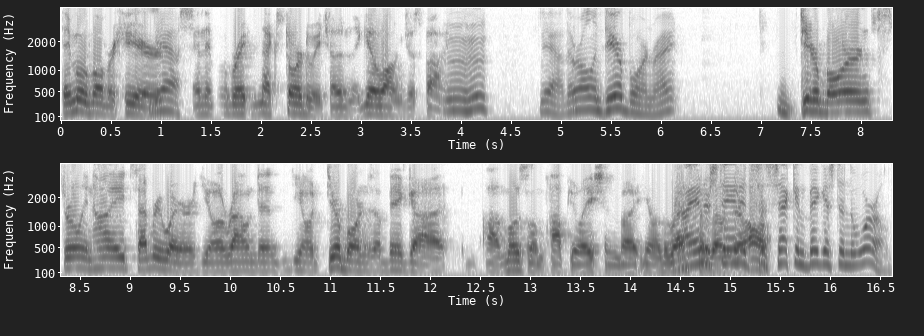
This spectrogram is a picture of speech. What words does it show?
they move over here, Yes. and they move right next door to each other, and they get along just fine. Mm-hmm. Yeah, they're all in Dearborn, right? Dearborn, Sterling Heights, everywhere. You know, around and you know, Dearborn is a big uh, uh, Muslim population, but you know, the rest I of them, understand it's all, the second biggest in the world.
